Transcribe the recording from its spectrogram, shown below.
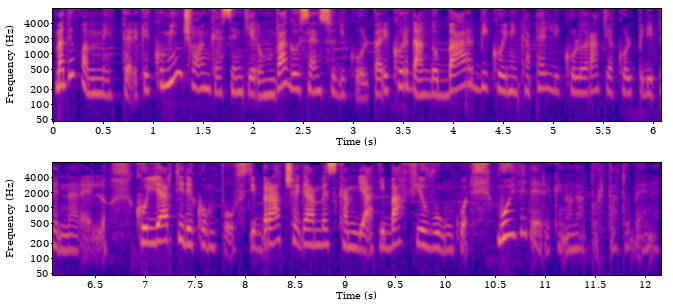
ma devo ammettere che comincio anche a sentire un vago senso di colpa ricordando Barbie con i capelli colorati a colpi di pennarello, con gli arti decomposti, braccia e gambe scambiati, baffi ovunque. Vuoi vedere che non ha portato bene?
